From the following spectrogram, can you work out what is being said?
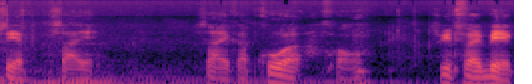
เสียบใส่ใส่กับขั้วของสวิตช์ไฟเบรก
